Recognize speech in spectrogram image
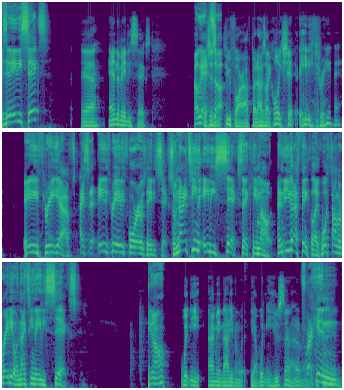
Is it 86? Yeah, end of 86, Okay, which isn't too far off. But I was like, holy shit, 83, man. 83. Yeah, I said 83, 84. It was 86. So 1986 that came out. And you got to think, like, what's on the radio in 1986? You know, Whitney. I mean, not even. Yeah, Whitney Houston. I don't know. freaking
